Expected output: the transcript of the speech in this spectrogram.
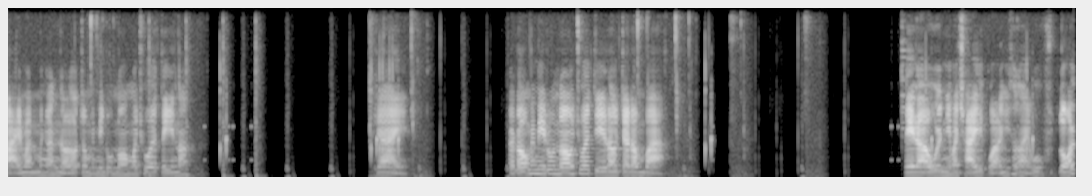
ขายมันไม่งั้นเดี๋ยวเราจะไม่มีลูกน้องมาช่วยตีนะใช่ ถ้าเราไม่มีรุ่นน้องช่วยตีเราจะลำบากเฮ้เราเอาอันนี้มาใช้ดีกว่าอันนี้เท่าไหร่โอ้ร้อย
